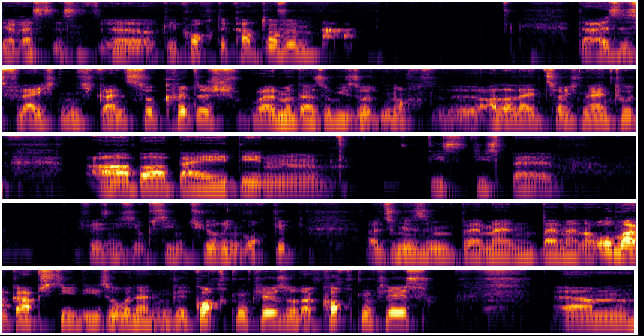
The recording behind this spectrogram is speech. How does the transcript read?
der Rest ist äh, gekochte Kartoffeln. Da ist es vielleicht nicht ganz so kritisch, weil man da sowieso noch äh, allerlei Zeug tut. Aber bei den, die es bei, ich weiß nicht, ob es die in Thüringen auch gibt, also zumindest bei, mein, bei meiner Oma gab es die, die sogenannten gekochten Klöße oder kochten Klöße, ähm,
